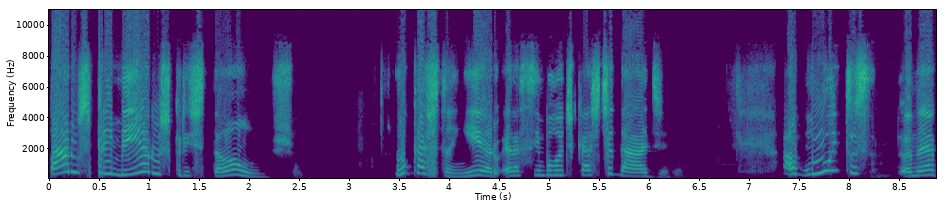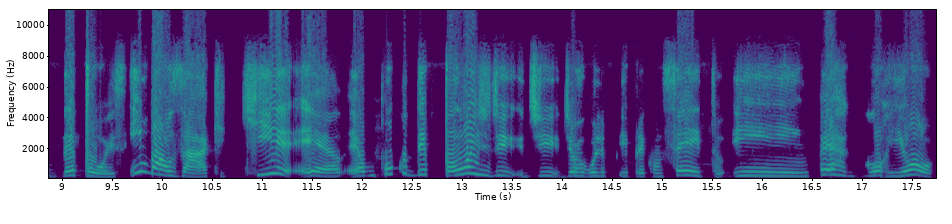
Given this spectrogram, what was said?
para os primeiros cristãos, o castanheiro era símbolo de castidade. Há muitos né, depois, em Balzac, que é, é um pouco depois de, de, de Orgulho e Preconceito, em Père Goriot,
